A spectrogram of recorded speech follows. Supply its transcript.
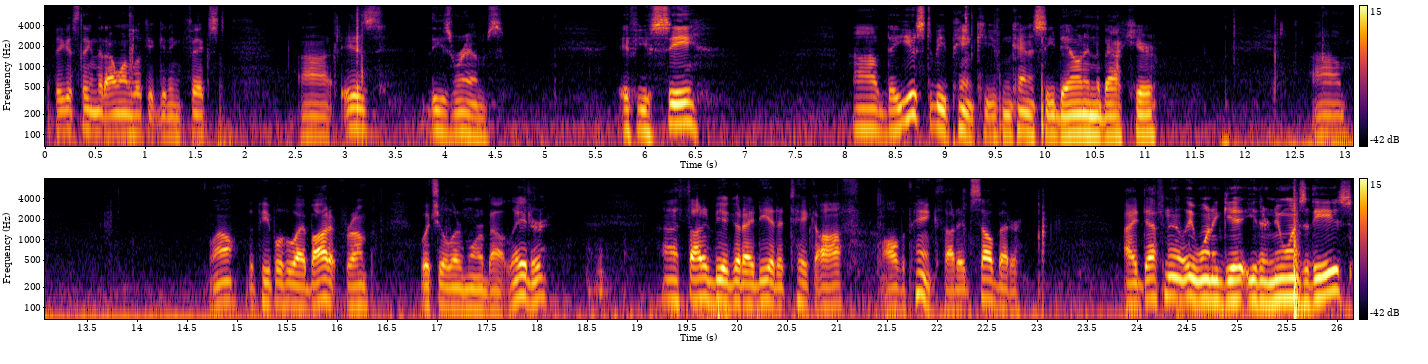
the biggest thing that I want to look at getting fixed uh, is these rims. If you see, uh, they used to be pink. You can kind of see down in the back here. Um, well, the people who I bought it from, which you'll learn more about later, uh, thought it'd be a good idea to take off all the pink. Thought it'd sell better. I definitely want to get either new ones of these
